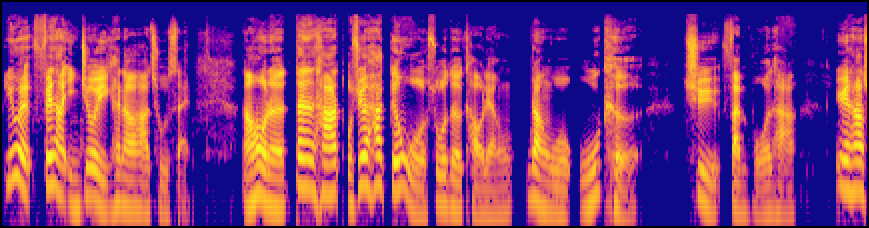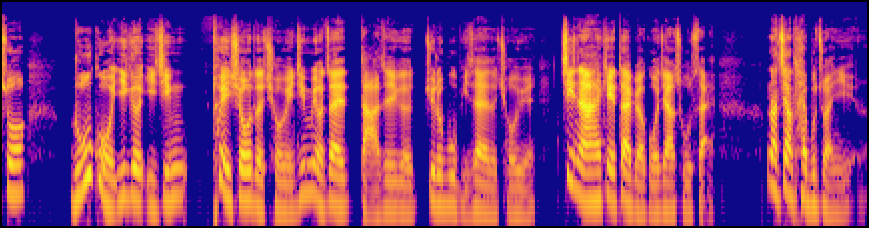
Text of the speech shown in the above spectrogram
因为非常 enjoy 看到他出赛。然后呢？但是他，我觉得他跟我说的考量让我无可去反驳他，因为他说，如果一个已经退休的球员，已经没有在打这个俱乐部比赛的球员，竟然还可以代表国家出赛，那这样太不专业了。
